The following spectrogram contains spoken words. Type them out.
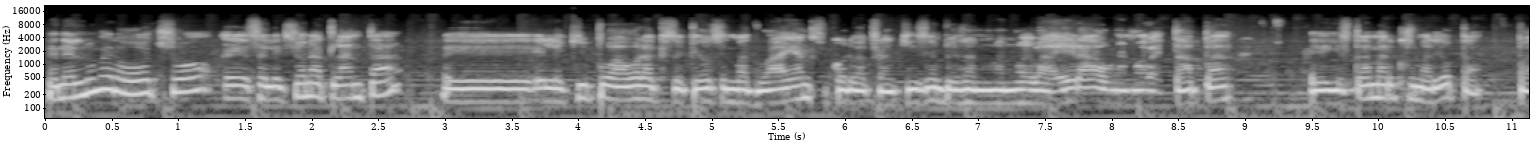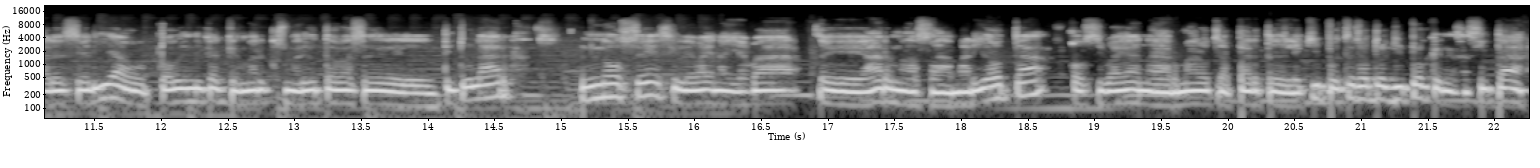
En el número 8, eh, selección Atlanta. Eh, el equipo ahora que se quedó sin Matt Ryan, su coreback franquicia, empieza en una nueva era, una nueva etapa. Eh, y está Marcus Mariota. Parecería o todo indica que Marcus Mariota va a ser el titular. No sé si le vayan a llevar armas a Mariota o si vayan a armar otra parte del equipo. Este es otro equipo que necesita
